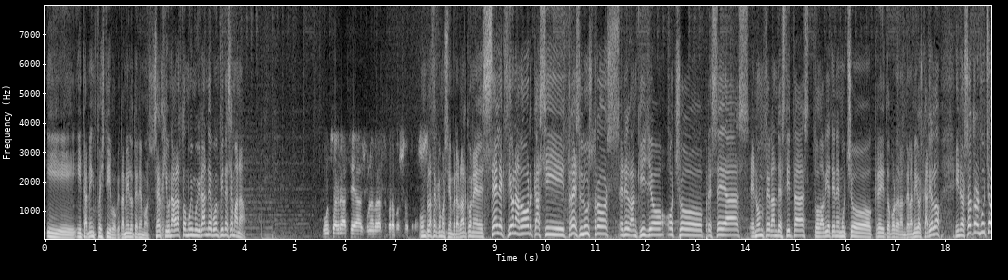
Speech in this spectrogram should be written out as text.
y, y también festivo, que también lo tenemos. Sergio, un abrazo muy, muy grande, buen fin de semana. Muchas gracias, un abrazo para vosotros. Un placer como siempre hablar con el seleccionador, casi tres lustros en el banquillo, ocho preseas en once grandes citas, todavía tiene mucho crédito por delante el amigo Escariolo y nosotros mucho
